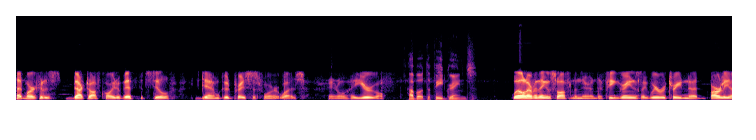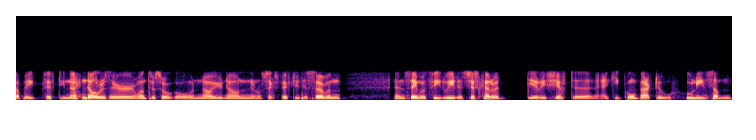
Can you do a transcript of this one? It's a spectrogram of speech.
that market has backed off quite a bit, but still damn good prices from where it was, you know, a year ago. How about the feed grains? Well, everything is softened in there. The feed grains, like we were trading at barley up eight fifty nine dollars there a month or so ago, and now you're down, you know, six fifty to seven. And same with feed wheat. It's just kind of a daily shift. Uh, I keep going back to who needs something.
